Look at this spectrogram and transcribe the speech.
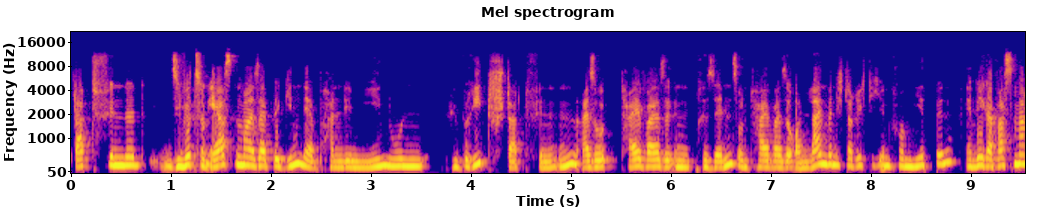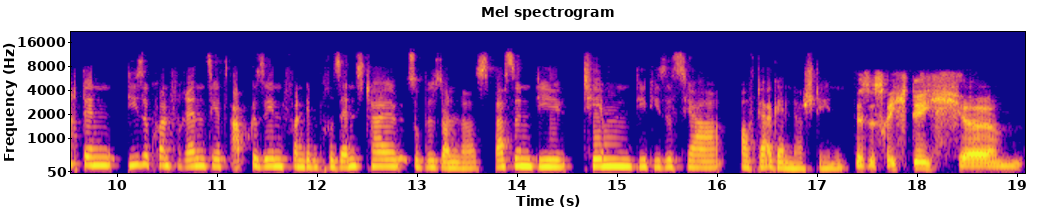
stattfindet. Sie wird zum ersten Mal seit Beginn der Pandemie nun hybrid stattfinden, also teilweise in Präsenz und teilweise online, wenn ich da richtig informiert bin. Herr Beger, was macht denn diese Konferenz jetzt abgesehen von dem Präsenzteil so besonders? Was sind die Themen, die dieses Jahr auf der Agenda stehen? Das ist richtig. Ähm,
